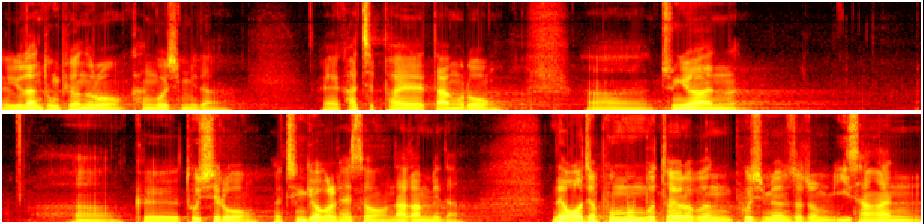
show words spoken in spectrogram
유단 동편으로 간 것입니다. 네, 가치파의 땅으로 어, 중요한 어, 그 도시로 진격을 해서 나갑니다. 근데 어제 본문부터 여러분 보시면서 좀 이상한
